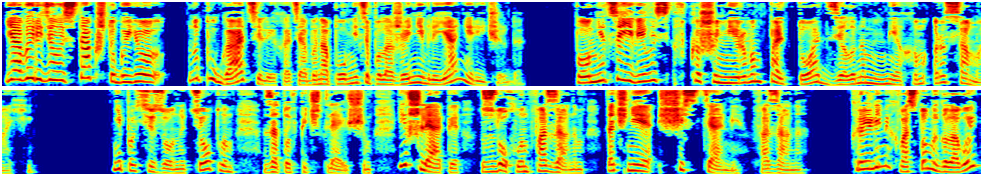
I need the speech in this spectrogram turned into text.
Я вырядилась так, чтобы ее напугать или хотя бы напомнить о положении и влиянии Ричарда. Помнится, явилась в кашемировом пальто, отделанном мехом росомахи. Не по сезону теплым, зато впечатляющим, и в шляпе с дохлым фазаном, точнее, с частями фазана крыльями, хвостом и головой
